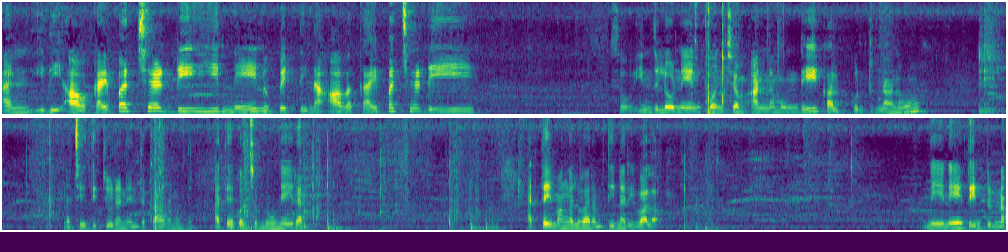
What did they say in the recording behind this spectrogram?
అండ్ ఇది ఆవకాయ పచ్చడి. నేను పెట్టిన ఆవకాయ పచ్చడి. సో ఇందులో నేను కొంచెం అన్నం ఉంది కలుపుకుంటున్నాను. నా చేతికి చూడండి ఎంత కారం ఉందో. అతే కొంచెం నూనె ఇరా అత్తయ్య మంగళవారం తినరు ఇవాళ. నేనే తింటున్నా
